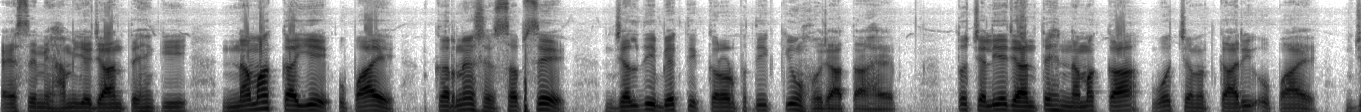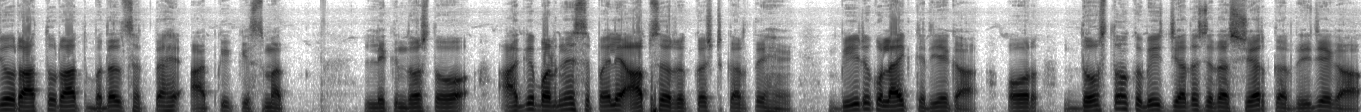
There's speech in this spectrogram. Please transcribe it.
ऐसे में हम ये जानते हैं कि नमक का ये उपाय करने से सबसे जल्दी व्यक्ति करोड़पति क्यों हो जाता है? तो चलिए जानते हैं नमक का वो चमत्कारी उपाय जो रातों रात बदल सकता है आपकी किस्मत। लेकिन दोस्तों, आगे बढ़ने से पहले आपसे रिक्वेस्ट करते हैं, वीडियो को लाइक करिएगा और दोस्तों के बीच ज़्यादा से ज़्यादा शेयर कर दीजिएगा।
